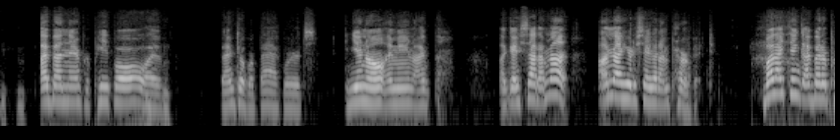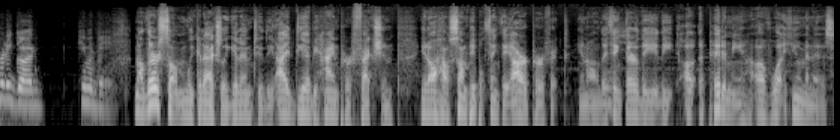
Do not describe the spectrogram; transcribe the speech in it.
I've been there for people. I've bent over backwards. You know, I mean, I, like I said, I'm not, I'm not here to say that I'm perfect, but I think I've been a pretty good human being. Now, there's something we could actually get into the idea behind perfection. You know, how some people think they are perfect. You know, they think they're the, the uh, epitome of what human is.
